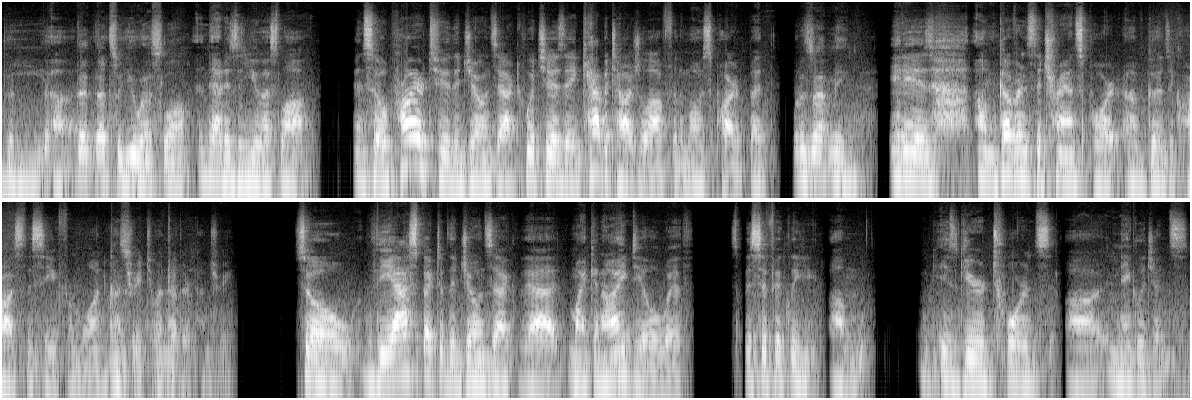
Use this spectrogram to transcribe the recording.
the, uh, That, that's a U.S. law. that is a U.S. law. And so prior to the Jones Act, which is a cabotage law for the most part, but What does that mean? it is um, governs the transport of goods across the sea from one country to Okay. another country. So the aspect of the Jones Act that Mike and I deal with specifically um, is geared towards uh, negligence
